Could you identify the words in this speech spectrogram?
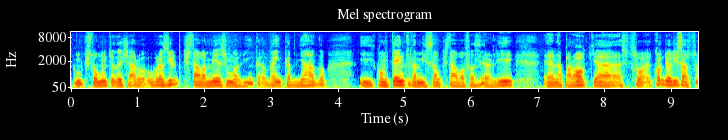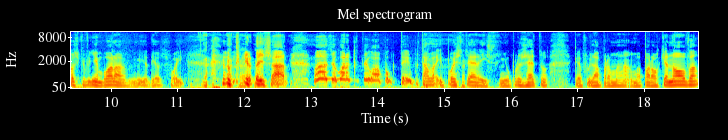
que me custou muito deixar o Brasil, porque estava mesmo ali, bem encaminhado e contente da missão que estava a fazer ali, eh, na paróquia. As pessoas, quando eu disse às pessoas que vinham embora, meu Deus, foi. não queria deixar. Mas agora que chegou há pouco tempo, estava, e depois era isso. Tinha o um projeto que eu fui lá para uma, uma paróquia nova.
